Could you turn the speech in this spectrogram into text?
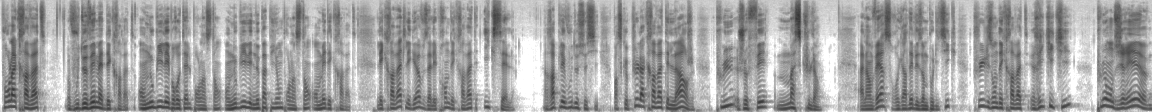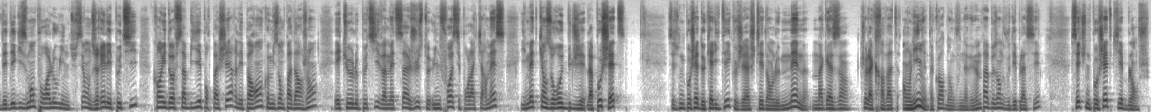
pour la cravate, vous devez mettre des cravates. On oublie les bretelles pour l'instant, on oublie les nœuds papillons pour l'instant, on met des cravates. Les cravates, les gars, vous allez prendre des cravates XL. Rappelez-vous de ceci, parce que plus la cravate est large, plus je fais masculin. À l'inverse, regardez les hommes politiques, plus ils ont des cravates rikiki, plus on dirait euh, des déguisements pour Halloween. Tu sais, on dirait les petits, quand ils doivent s'habiller pour pas cher, les parents, comme ils n'ont pas d'argent, et que le petit va mettre ça juste une fois, c'est pour la kermesse, ils mettent 15 euros de budget. La pochette, c'est une pochette de qualité que j'ai achetée dans le même magasin que la cravate en ligne, d'accord Donc vous n'avez même pas besoin de vous déplacer. C'est une pochette qui est blanche.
